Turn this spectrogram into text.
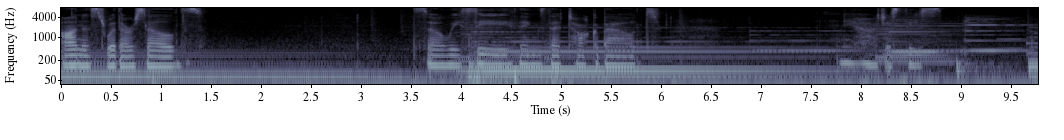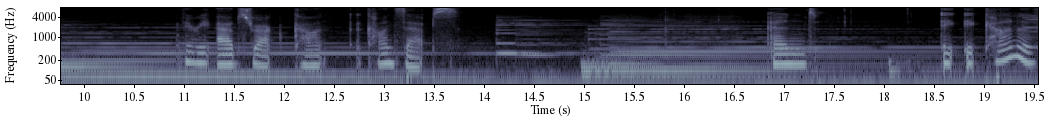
honest with ourselves. So we see things that talk about, yeah, just these very abstract con- concepts. And it, it kind of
